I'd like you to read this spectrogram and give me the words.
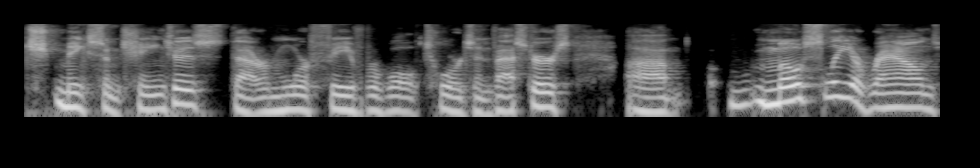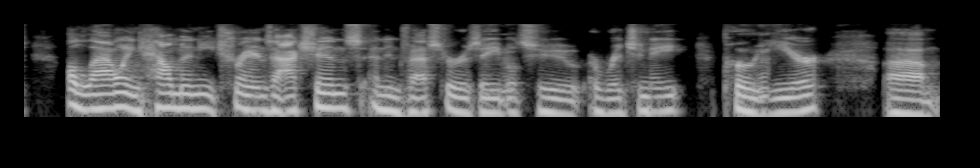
ch- make some changes that are more favorable towards investors, um, mostly around allowing how many transactions an investor is able mm-hmm. to originate per mm-hmm. year, um,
